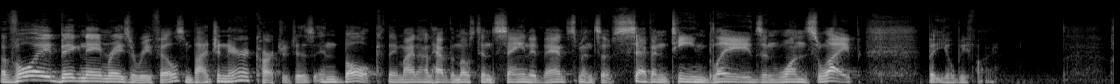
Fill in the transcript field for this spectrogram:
Avoid big name razor refills and buy generic cartridges in bulk. They might not have the most insane advancements of 17 blades in one swipe, but you'll be fine.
